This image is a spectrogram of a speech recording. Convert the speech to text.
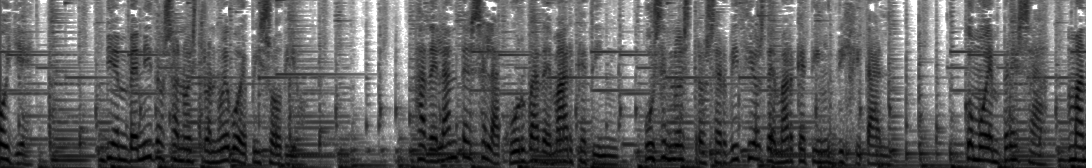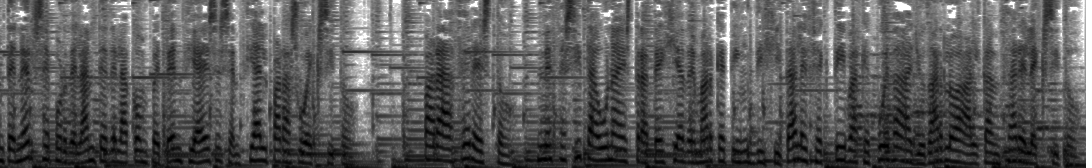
Oye, bienvenidos a nuestro nuevo episodio. Adelántese la curva de marketing, usen nuestros servicios de marketing digital. Como empresa, mantenerse por delante de la competencia es esencial para su éxito. Para hacer esto, necesita una estrategia de marketing digital efectiva que pueda ayudarlo a alcanzar el éxito.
